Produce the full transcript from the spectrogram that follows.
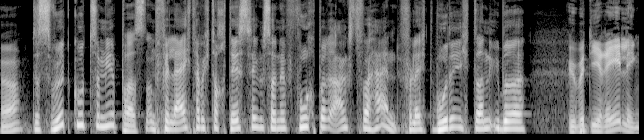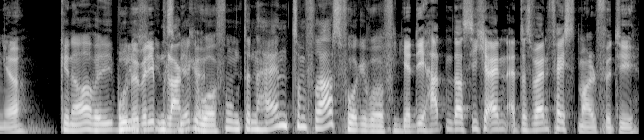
Ja. Das wird gut zu mir passen. Und vielleicht habe ich doch deswegen so eine furchtbare Angst vor Haien. Vielleicht wurde ich dann über, Über die Reling, ja. genau, weil ich wurde über die ins Meer Planke. geworfen und den Haien zum Fraß vorgeworfen. Ja, die hatten da sicher ein, das war ein Festmahl für die.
